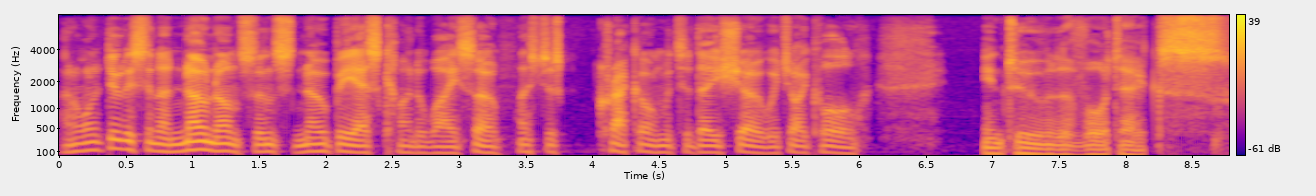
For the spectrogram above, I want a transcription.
And I want to do this in a no nonsense, no BS kind of way. So let's just crack on with today's show, which I call Into the Vortex.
